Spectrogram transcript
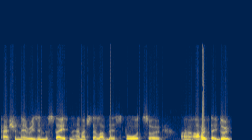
passion there is in the state and how much they love their sport. So uh, I hope they do.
